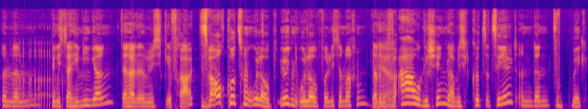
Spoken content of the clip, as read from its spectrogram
Und dann Oh. bin ich da hingegangen, dann hat er mich gefragt. Das war auch kurz vorm Urlaub. Irgendeinen Urlaub wollte ich da machen. Dann Ja. habe ich gefragt, ah, wo hin? Da habe ich kurz erzählt und dann wupp, weg.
